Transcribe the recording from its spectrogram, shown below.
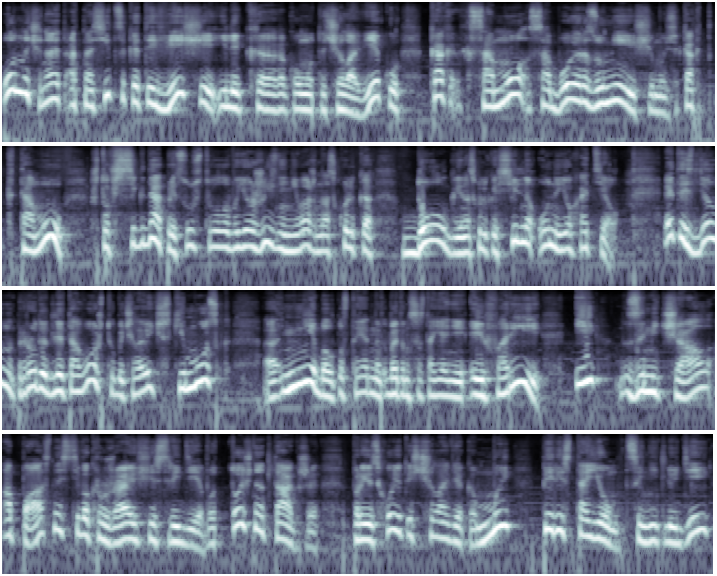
он начинает относиться к этой вещи или к какому-то человеку как к само собой разумеющемуся, как к тому, что всегда присутствовало в ее жизни, неважно насколько долго и насколько сильно он ее хотел. Это сделано природой для того, чтобы человеческий мозг э, не был постоянно в этом состоянии эйфории и замечал опасности в окружающей среде. Вот точно так же происходит и с человеком. Мы перестаем ценить людей,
